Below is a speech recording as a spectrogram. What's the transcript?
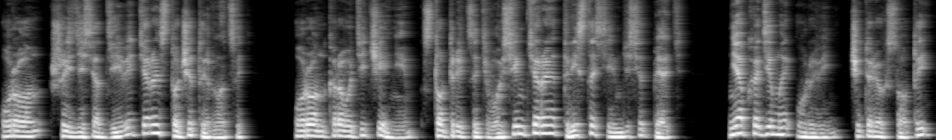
Урон 69-114. Урон кровотечением 138-375. Необходимый уровень 400.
